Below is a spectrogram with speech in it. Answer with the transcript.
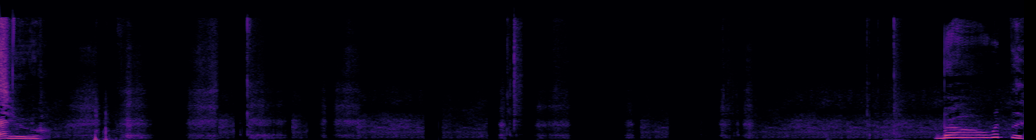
have to. Bro, what the?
